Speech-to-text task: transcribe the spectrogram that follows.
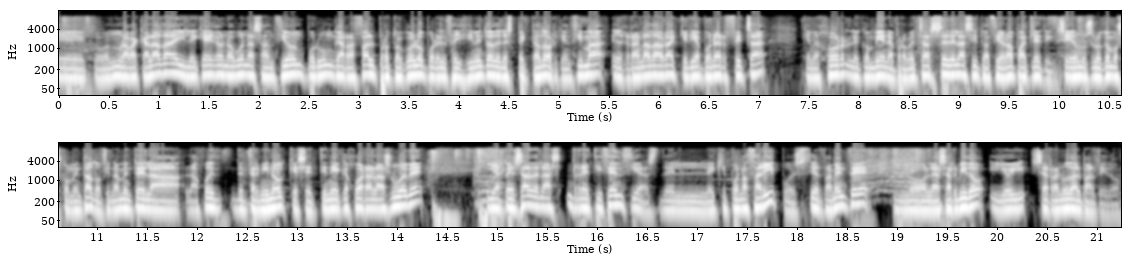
Eh, con una bacalada y le caiga una buena sanción por un garrafal protocolo por el fallecimiento del espectador, que encima el Granada ahora quería poner fecha que mejor le conviene aprovecharse de la situación. Opa Athletic, sí, es lo que hemos comentado. Finalmente la, la juez determinó que se tenía que jugar a las nueve y a pesar de las reticencias del equipo nazarí, pues ciertamente no le ha servido y hoy se reanuda el partido.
